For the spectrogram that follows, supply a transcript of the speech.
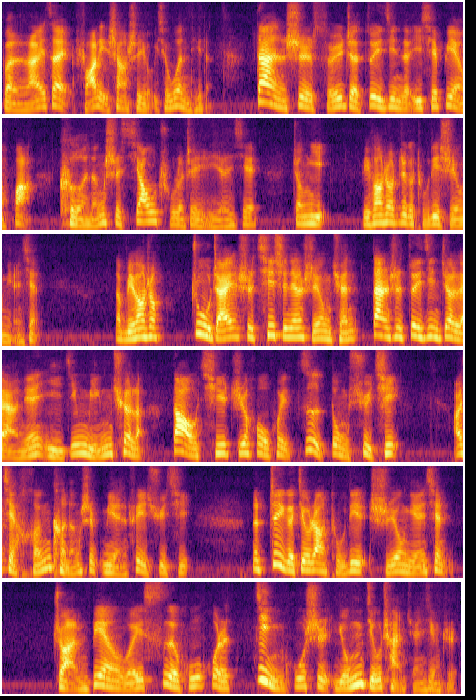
本来在法理上是有一些问题的，但是随着最近的一些变化，可能是消除了这里的一些争议。比方说这个土地使用年限。那比方说，住宅是七十年使用权，但是最近这两年已经明确了，到期之后会自动续期，而且很可能是免费续期。那这个就让土地使用年限转变为似乎或者近乎是永久产权性质。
